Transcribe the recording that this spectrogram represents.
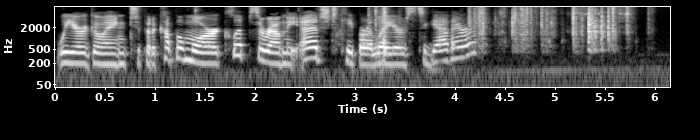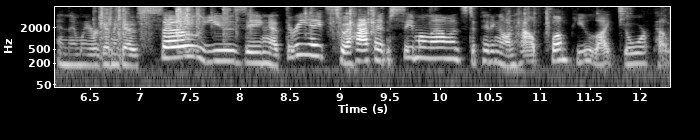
we are going to put a couple more clips around the edge to keep our layers together. And then we are going to go sew using a 3 eighths to a half inch seam allowance, depending on how plump you like your pillow.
